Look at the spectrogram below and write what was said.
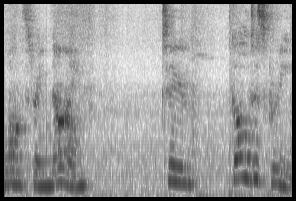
One three nine to Golders Green.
